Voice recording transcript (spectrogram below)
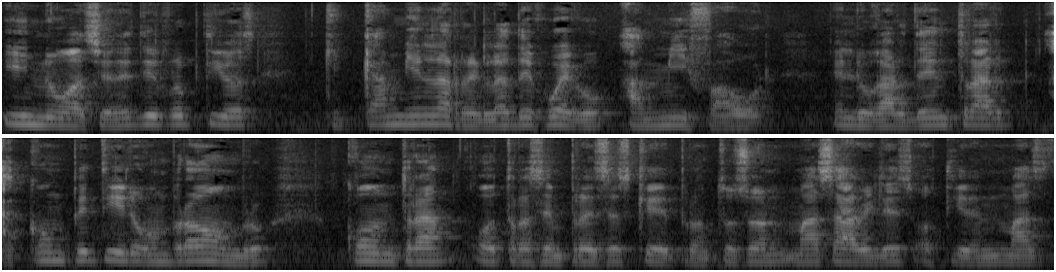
innovaciones disruptivas que cambien las reglas de juego a mi favor, en lugar de entrar a competir hombro a hombro contra otras empresas que de pronto son más hábiles o tienen más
